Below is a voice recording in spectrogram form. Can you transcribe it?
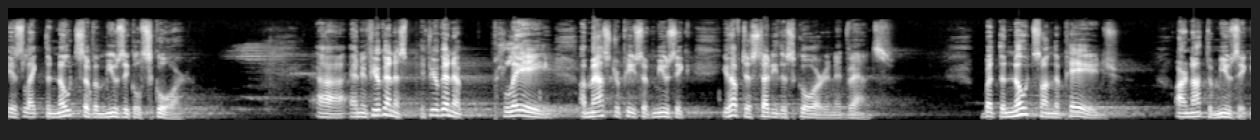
is like the notes of a musical score. Uh, and if you're gonna if you're gonna play a masterpiece of music, you have to study the score in advance. But the notes on the page are not the music.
